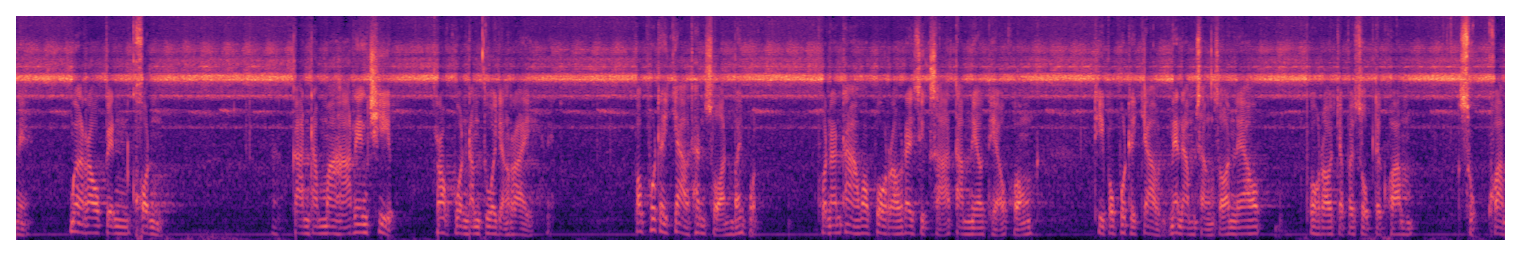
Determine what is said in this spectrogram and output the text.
เนี่ยเมื่อเราเป็นคน การทำมาหาเลี้ยงชีพ เราควรทำตัวอย่างไรพระพุทธเจ้าท่านสอนไว้หมดเพราะนั้นถ้าว่าพวกเราได้ศึกษาตามแนวแถวของที่พระพุทธเจ้าแนะนำสั่งสอนแล้ว พวกเราจะประสบแต่ความสุขความ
